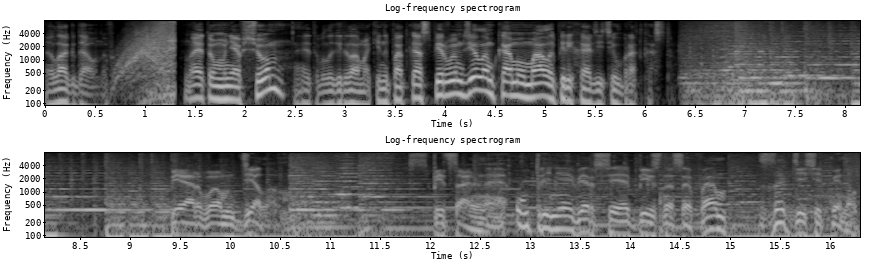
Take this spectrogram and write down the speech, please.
локдаунов. На этом у меня все. Это был Игорь Ломакин и подкаст «Первым делом». Кому мало, переходите в бродкаст. Первым делом. Специальная утренняя версия бизнес FM за 10 минут.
